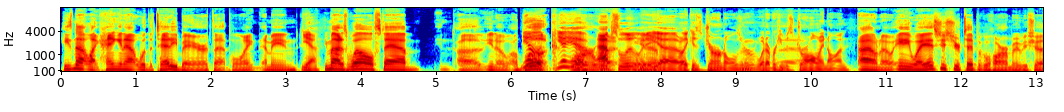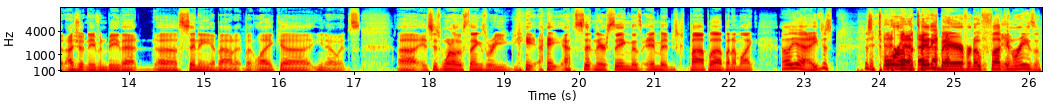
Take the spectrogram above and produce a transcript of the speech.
he's not like hanging out with the teddy bear at that point. I mean, Yeah. you might as well stab, uh, you know, a Yeah, book. yeah, yeah, what- absolutely, you know. yeah, like his journals or whatever he was uh, drawing on. I don't know. Anyway, it's just your typical horror movie shit. I shouldn't even be that uh, cinny about it, but like, uh, you know, it's. Uh, it's just one of those things where you, I'm sitting there seeing this image pop up, and I'm like, "Oh yeah, he just just tore up a teddy bear for no fucking Yeah. reason."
